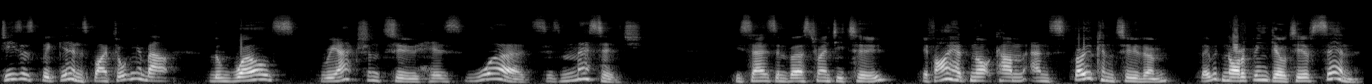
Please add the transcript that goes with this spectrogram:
Jesus begins by talking about the world's reaction to his words, his message. He says in verse 22, If I had not come and spoken to them, they would not have been guilty of sin.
